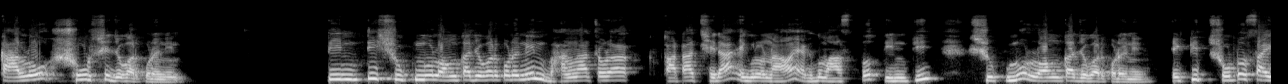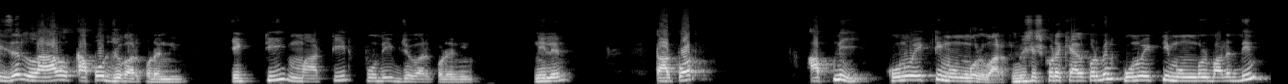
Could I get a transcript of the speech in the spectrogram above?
কালো সর্ষে জোগাড় করে নিন। তিনটি শুকনো লঙ্কা জোগাড় করে নিন ভাঙা চোরা কাটা ছেঁড়া, এগুলো না হয়, একদম আস্ত তিনটি শুকনো লঙ্কা জোগাড় করে নিন। একটি ছোট সাইজের লাল কাপড় জোগাড় করে নিন। একটি মাটির প্রদীপ জোগাড় করে নিন। নিলেন। তারপর আপনি কোনো একটি মঙ্গলবার, বিশেষ করে খেয়াল করবেন, কোনো একটি মঙ্গলবারের দিন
